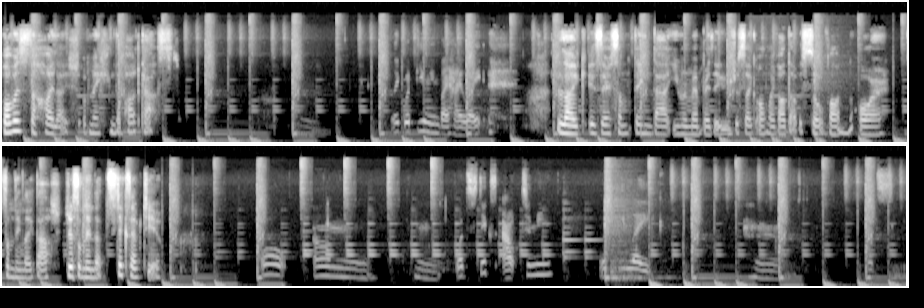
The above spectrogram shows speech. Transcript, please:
What was the highlight of making the podcast? Hmm. Like, what do you mean by highlight? Like, is there something that you remember that you were just like, oh my god, that was so fun, or something like that? Just something that sticks out to you? Well, um, hmm, what sticks out to me would be like, hmm, let's see,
